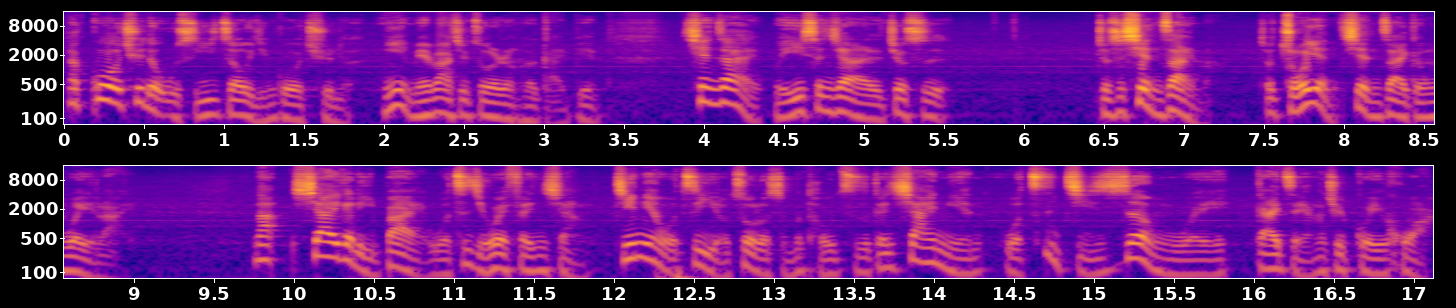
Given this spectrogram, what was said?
那过去的五十一周已经过去了，你也没办法去做任何改变。现在唯一剩下来的就是，就是现在嘛，就着眼现在跟未来。那下一个礼拜我自己会分享，今年我自己有做了什么投资，跟下一年我自己认为该怎样去规划。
